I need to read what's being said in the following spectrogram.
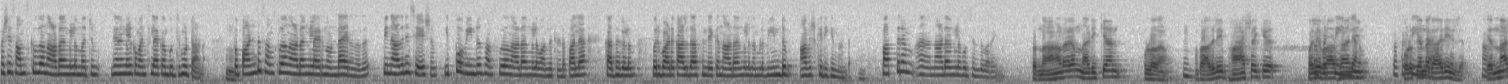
പക്ഷേ സംസ്കൃത നാടകങ്ങളും മറ്റും ജനങ്ങൾക്ക് മനസ്സിലാക്കാൻ ബുദ്ധിമുട്ടാണ്. ഇപ്പൊ പണ്ട് സംസ്കൃത നാടകങ്ങളായിരുന്നു ഉണ്ടായിരുന്നത്. പിന്നെ അതിനുശേഷം ഇപ്പോൾ വീണ്ടും സംസ്കൃത നാടകങ്ങൾ വന്നിട്ടുണ്ട്. പല കഥകളും ഒരുപാട് കാളിദാസിന്റെ ഒക്കെ നാടകങ്ങൾ നമ്മൾ വീണ്ടും ആവിഷ്കരിക്കുന്നുണ്ട്. അപ്പൊ അത്തരം നാടകങ്ങളെ കുറിച്ച് എന്ത് പറയുന്നു? ഇപ്പൊ നാടകം നടിക്കാൻ ഉള്ളതാണ്. അപ്പൊ അതിൽ ഈ ഭാഷയ്ക്ക് വലിയ പ്രാധാന്യം കൊടുക്കേണ്ട കാര്യമില്ല. എന്നാൽ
